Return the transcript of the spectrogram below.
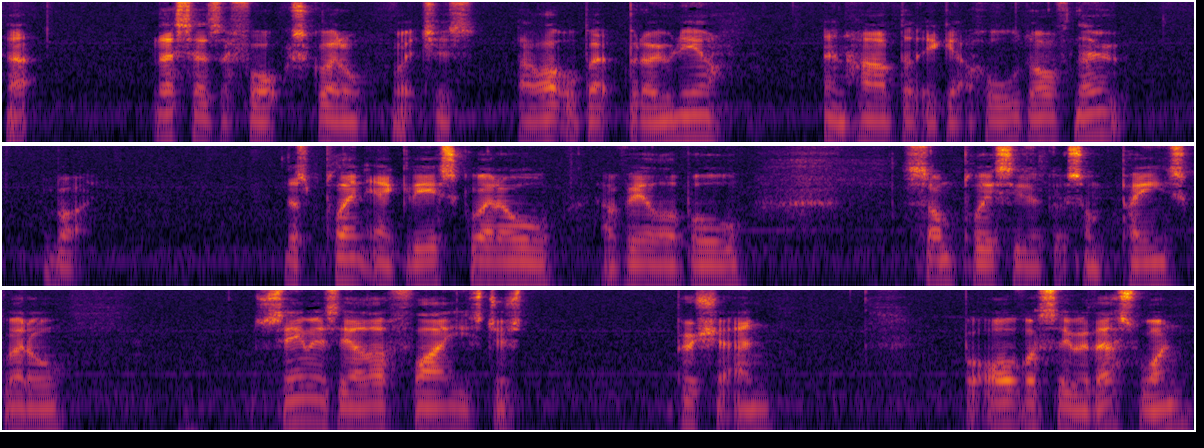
That, this is a fox squirrel, which is a little bit brownier and harder to get hold of now. But there's plenty of grey squirrel available. Some places have got some pine squirrel. Same as the other flies, just push it in. But obviously with this one,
